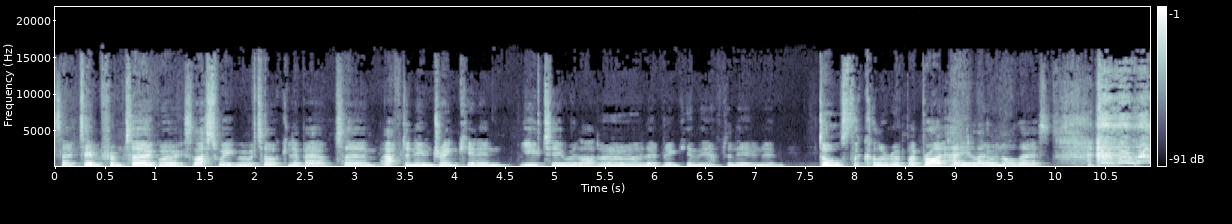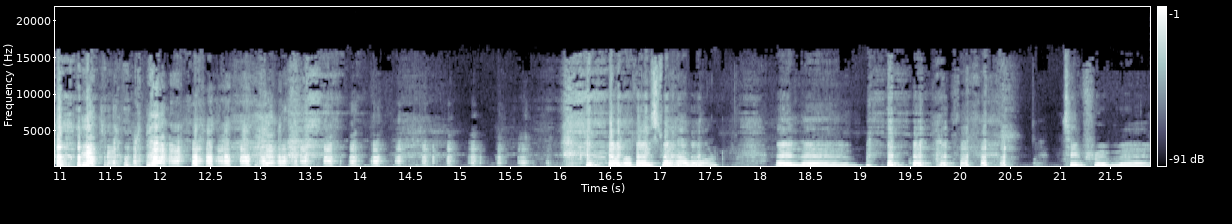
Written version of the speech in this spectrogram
So Tim from Turgworks, last week we were talking about um, afternoon drinking, and you two were like, "Oh, I don't drink in the afternoon. It dulls the colour of my bright halo and all this." well, at least we have one. and um, Tim from uh,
